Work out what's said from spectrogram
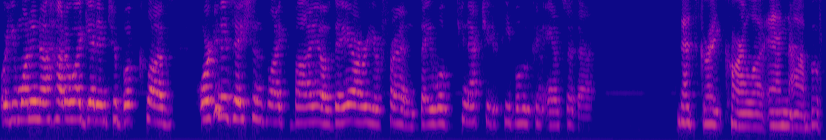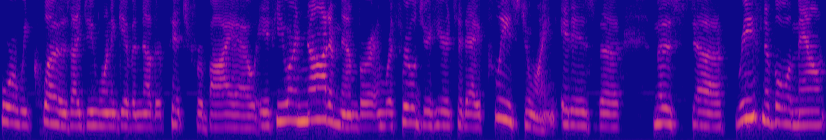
or you want to know how do I get into book clubs, organizations like BIO, they are your friends. They will connect you to people who can answer that. That's great, Carla. And uh, before we close, I do want to give another pitch for Bio. If you are not a member, and we're thrilled you're here today, please join. It is the most uh, reasonable amount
